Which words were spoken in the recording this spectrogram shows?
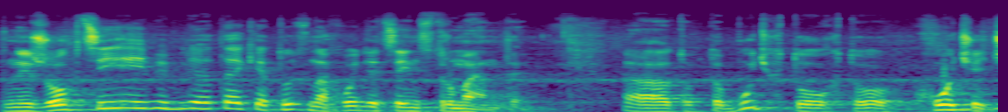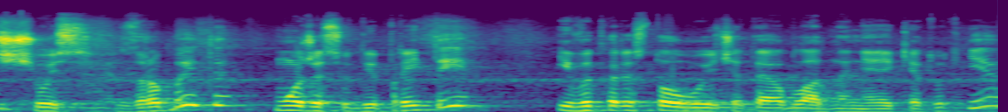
книжок цієї бібліотеки тут знаходяться інструменти. Е, Тобто будь-хто, хто хоче щось зробити, може сюди прийти і, використовуючи те обладнання, яке тут є,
